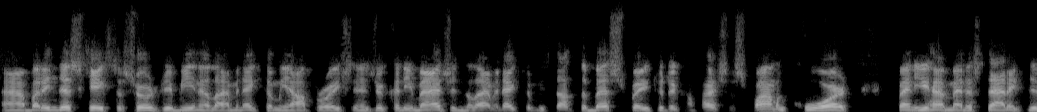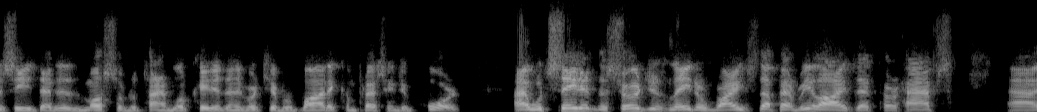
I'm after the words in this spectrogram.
Uh, but in this case, the surgery being a laminectomy operation, as you can imagine, the laminectomy is not the best way to decompress the spinal cord when you have metastatic disease that is most of the time located in the vertebral body compressing the cord. I would say that the surgeons later wised up and realized that perhaps uh,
